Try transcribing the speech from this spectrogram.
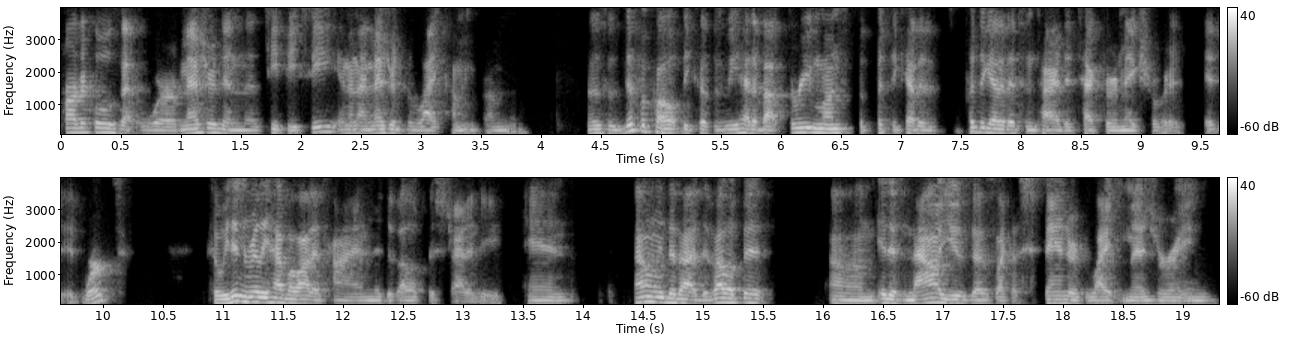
particles that were measured in the TPC, and then I measured the light coming from them. And this was difficult because we had about three months to put together to put together this entire detector and make sure it, it, it worked. So we didn't really have a lot of time to develop this strategy. And not only did I develop it, um, it is now used as like a standard light measuring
